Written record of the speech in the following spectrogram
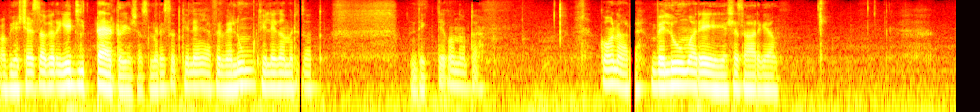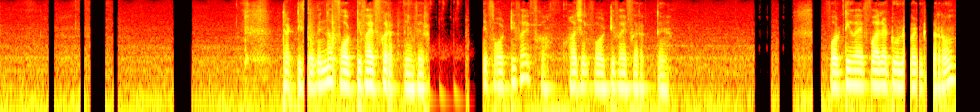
अब यशस अगर ये जीतता है तो यशस मेरे साथ खेले या फिर वेलूम खेलेगा मेरे साथ। देखते कौन आता है। कौन आ रहा है? वेलूम, अरे यशस हार गया। थर्टी सेवन ना, फोर्टी फाइव का रखते हैं फिर। फोर्टी फाइव का? हाँ चल, फोर्टी फाइव का रखते हैं। फोर्टी फाइव वाला टूर्नामेंट कर रहा हूँ।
